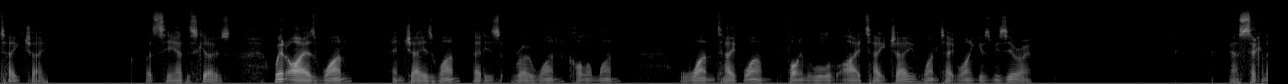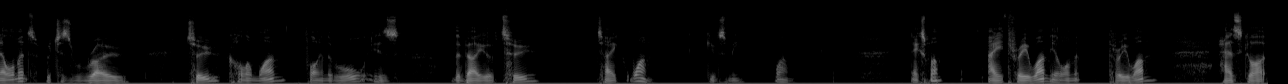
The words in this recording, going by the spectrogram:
take J. Let's see how this goes. When I is 1 and J is 1, that is row 1, column 1, 1 take 1. Following the rule of I take J, 1 take 1 gives me 0. Our second element, which is row 2, column 1, following the rule is the value of 2 take 1 gives me 1. Next one, A31, the element 31, has got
